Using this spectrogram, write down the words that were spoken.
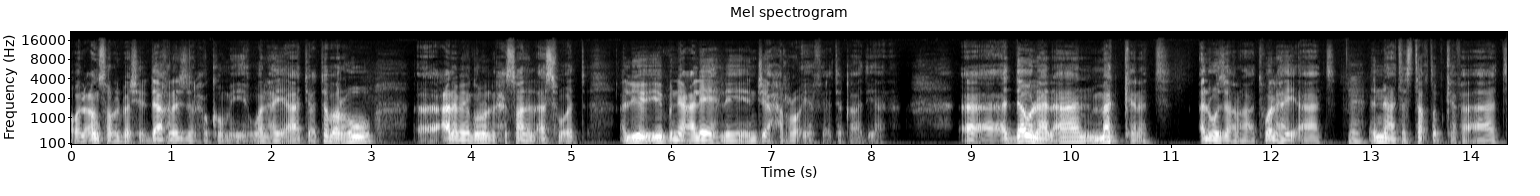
أو العنصر البشري داخل الأجهزة الحكومية والهيئات يعتبر هو آه، على ما يقولون الحصان الأسود اللي يبني عليه لإنجاح الرؤية في اعتقادي أنا. آه، الدولة الآن مكنت الوزارات والهيئات نعم. أنها تستقطب كفاءات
